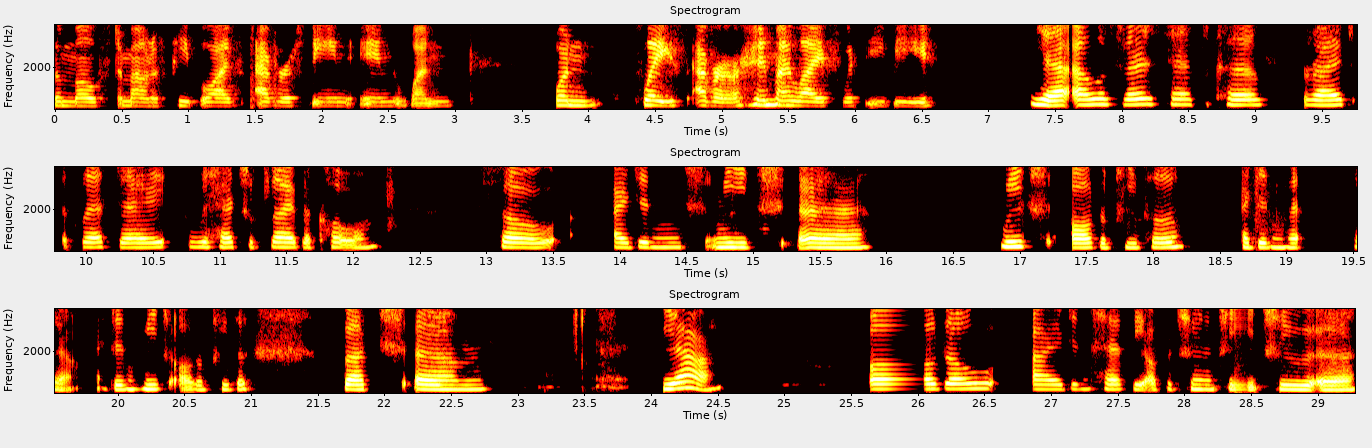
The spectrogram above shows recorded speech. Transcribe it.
the most amount of people I've ever seen in one one place ever in my life with EB. Yeah, I was very sad because right that day we had to fly back home, so I didn't meet uh, meet all the people. I didn't, yeah, I didn't meet all the people, but um, yeah, although I didn't have the opportunity to uh,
